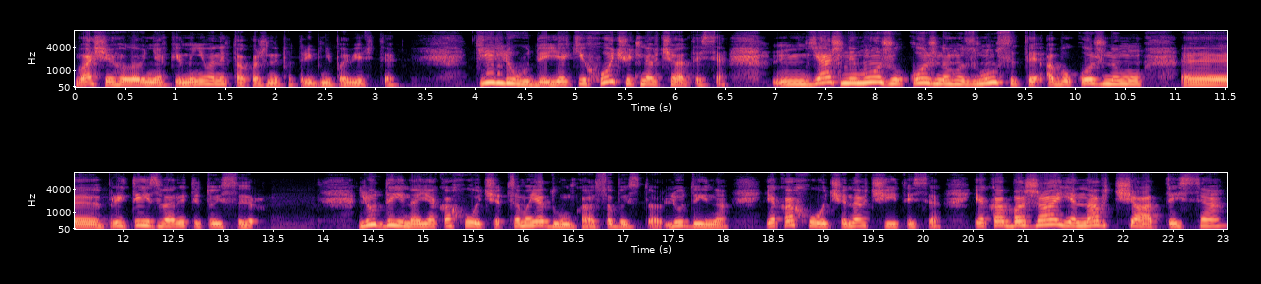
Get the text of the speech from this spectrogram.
ваші головняки. Мені вони також не потрібні, повірте. Ті люди, які хочуть навчатися, я ж не можу кожного змусити або кожному е, прийти і зварити той сир. Людина, яка хоче, це моя думка особисто, людина, яка хоче навчитися, яка бажає навчатися,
